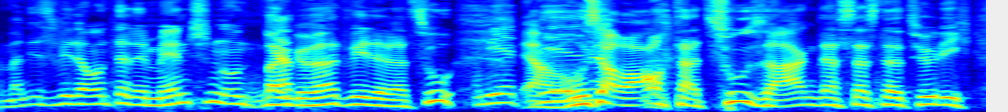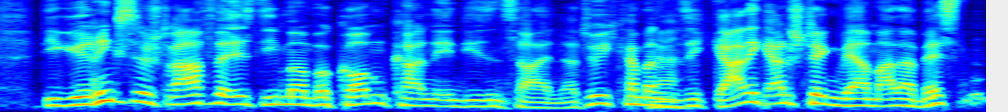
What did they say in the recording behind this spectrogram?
Man ist wieder unter den Menschen und man Ja. gehört wieder dazu. Wir- Ja, man muss aber auch dazu sagen, dass das natürlich die geringste Strafe ist, die man bekommen kann in diesen Zeiten. Natürlich kann man Ja. sich gar nicht anstecken, wäre am allerbesten.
